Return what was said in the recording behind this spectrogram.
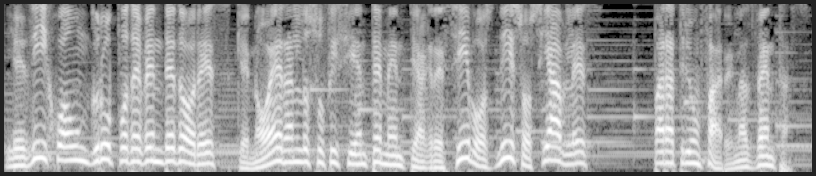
le dijo a un grupo de vendedores que no eran lo suficientemente agresivos ni sociables para triunfar en las ventas.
